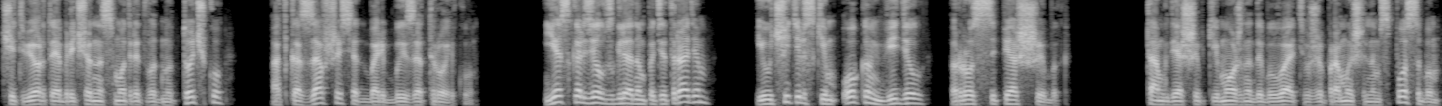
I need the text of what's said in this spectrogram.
Четвертые обреченно смотрят в одну точку, отказавшись от борьбы за тройку. Я скользил взглядом по тетрадям и учительским оком видел россыпи ошибок. Там, где ошибки можно добывать уже промышленным способом,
